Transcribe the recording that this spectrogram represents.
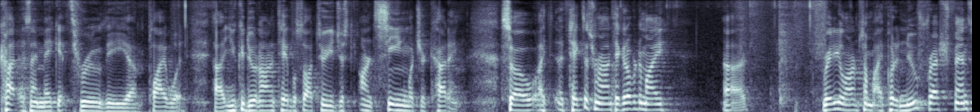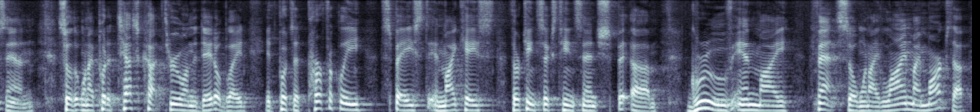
cut as I make it through the uh, plywood. Uh, you could do it on a table saw too, you just aren't seeing what you're cutting. So I, I take this around, take it over to my uh, radial arm saw. I put a new fresh fence in so that when I put a test cut through on the dado blade, it puts a perfectly spaced, in my case, 13 16 inch um, groove in my fence. So when I line my marks up,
